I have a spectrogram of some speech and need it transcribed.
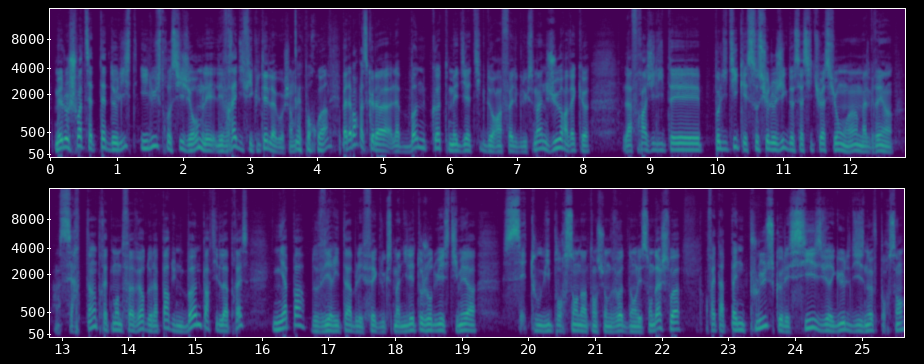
Mais le choix de cette tête de liste illustre aussi, Jérôme, les, les vraies difficultés de la gauche. Hein. Mais pourquoi? Bah D'abord parce que la, la, bonne cote médiatique de Raphaël Glucksmann jure avec euh, la fragilité politique et sociologique de sa situation. Hein. Malgré un, un, certain traitement de faveur de la part d'une bonne partie de la presse, il n'y a pas de véritable effet Glucksmann. Il est aujourd'hui estimé à 7 ou 8% d'intention de vote dans les sondages, soit en fait à peine plus que les 6,19%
